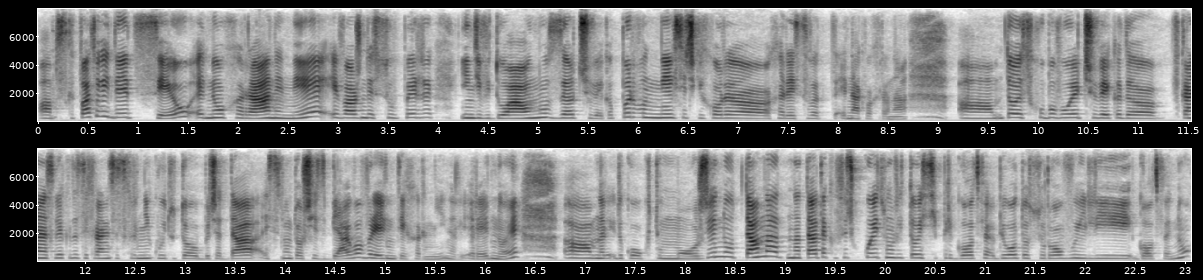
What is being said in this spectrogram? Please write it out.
А, с каквато и да е цел, едно хранене е важно да е супер индивидуално за човека. Първо, не всички хора харесват еднаква храна. А, тоест, хубаво е човека да, в крайна сметка, да се храни с храни, които той обича. Да, естествено, той ще избягва вредните храни, нали, редно е, а, нали, доколкото може, но там нататък всичко, което нали, той си приготвя, било то сурово или готвено.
